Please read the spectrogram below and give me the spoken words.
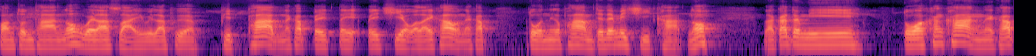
ความทนทานเนาะเวลาใส่เวลาเผื่อผิดพลาดนะครับ ไปเตะไปเฉียวอะไรเข้านะครับ ตัวเนื้อผ้ามันจะได้ไม่ฉีกขาดเนาะแล้วก็จะมีตัวข้างๆนะครับ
